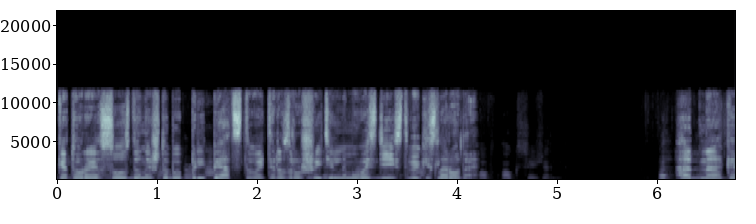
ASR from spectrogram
которые созданы, чтобы препятствовать разрушительному воздействию кислорода. Однако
